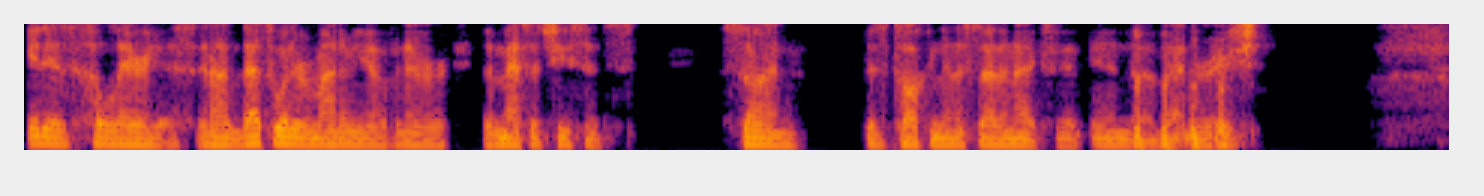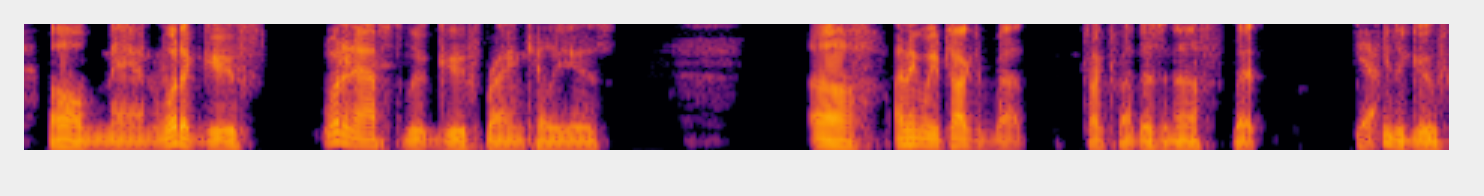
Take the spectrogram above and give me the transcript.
it is hilarious, and I, that's what it reminded me of. Whenever the Massachusetts son is talking in a Southern accent in uh, Baton Rouge. Oh man, what a goof. What an absolute goof Brian Kelly is. Oh, I think we've talked about talked about this enough, but Yeah. he's a goof.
